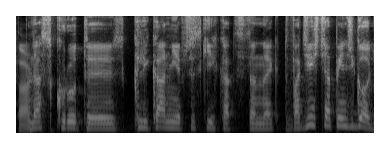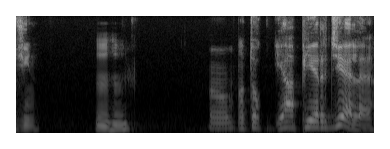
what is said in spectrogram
tak. na skróty, klikanie wszystkich cutscenek, 25 godzin. Mhm. No to ja pierdzielę.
